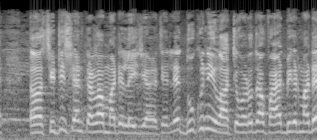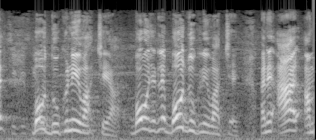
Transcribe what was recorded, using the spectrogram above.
સિટી સ્કેન કરવા માટે લઈ જાય છે. એટલે દુઃખની વાત છે. વડોદરા ફાયર બ્રિગેડ માટે બહુ દુઃખની વાત છે આ. બહુ જ એટલે બહુ દુઃખની વાત છે. અને આ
